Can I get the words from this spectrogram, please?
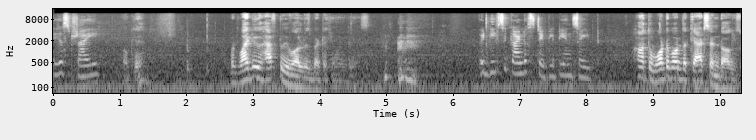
They just try. Okay. But why do you have to evolve as better human beings? it gives a kind of stability inside. Huh, so what about the cats and dogs?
